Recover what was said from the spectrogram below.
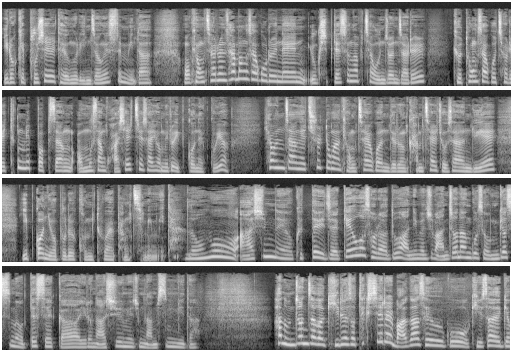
이렇게 부실 대응을 인정했습니다. 어, 경찰은 사망 사고를 낸 60대 승합차 운전자를 교통사고 처리 특례법상 업무상 과실치사 혐의로 입건했고요. 현장에 출동한 경찰관들은 감찰 조사한 뒤에 입건 여부를 검토할 방침입니다. 너무 아쉽네요. 그때 이제 깨워서라도 아니면 좀 안전한 곳에 옮겼으면 어땠을까 이런 아쉬움이 좀 남습니다. 한 운전자가 길에서 택시를 막아 세우고 기사에게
